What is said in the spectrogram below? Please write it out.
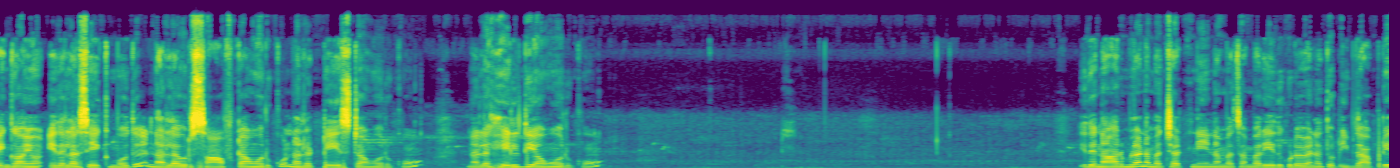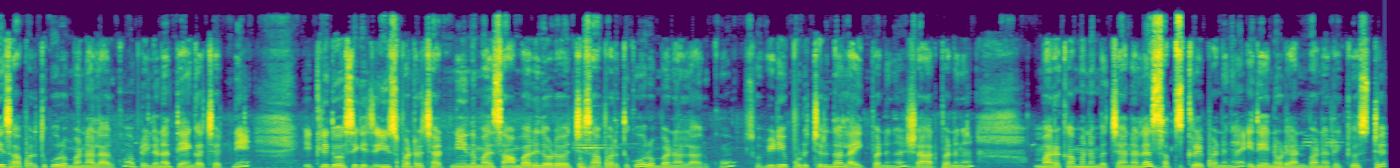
வெங்காயம் இதெல்லாம் சேர்க்கும் போது நல்ல ஒரு சாஃப்டாகவும் இருக்கும் நல்ல டேஸ்ட்டாகவும் இருக்கும் நல்ல ஹெல்த்தியாகவும் இருக்கும். இது நார்மலாக நம்ம சட்னி நம்ம சாம்பார் எது கூட வேணால் தொட்டு இது அப்படியே சாப்பிட்றதுக்கும் ரொம்ப நல்லாயிருக்கும். அப்படி இல்லைனா தேங்காய் சட்னி இட்லி தோசைக்கு யூஸ் பண்ணுற சட்னி இந்த மாதிரி சாம்பார் இதோடு வச்சு சாப்பிட்றதுக்கும் ரொம்ப நல்லாயிருக்கும். ஸோ வீடியோ பிடிச்சிருந்தா லைக் பண்ணுங்கள் ஷேர் பண்ணுங்கள் மறக்காமல் நம்ம சேனலை சப்ஸ்கிரைப் பண்ணுங்கள் இது என்னுடைய அன்பான ரிக்வெஸ்ட்டு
